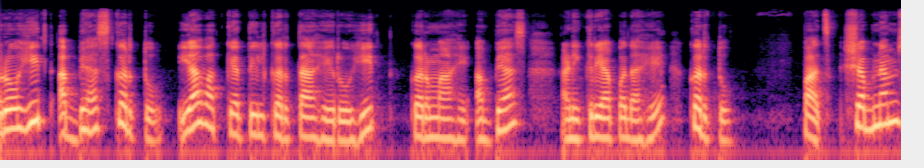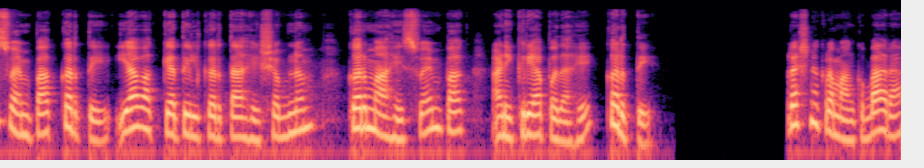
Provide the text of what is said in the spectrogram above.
रोहित अभ्यास करतो. या वाक्यातील कर्ता आहे रोहित कर्म आहे अभ्यास आणि क्रियापद आहे करतो. पाच शबनम स्वयंपाक करते. या वाक्यातील कर्ता आहे शबनम कर्म आहे स्वयंपाक आणि क्रियापद आहे करते. प्रश्न क्रमांक बारा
